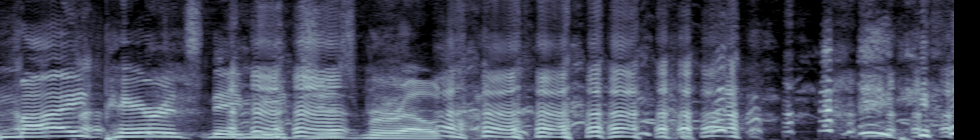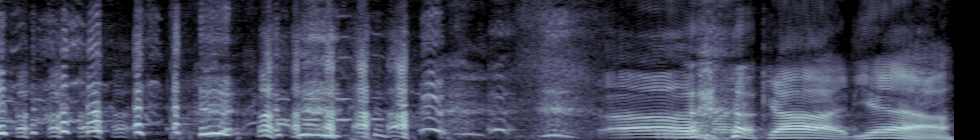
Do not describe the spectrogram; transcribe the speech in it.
My parents named me Gizmerelda. Oh my God, yeah.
